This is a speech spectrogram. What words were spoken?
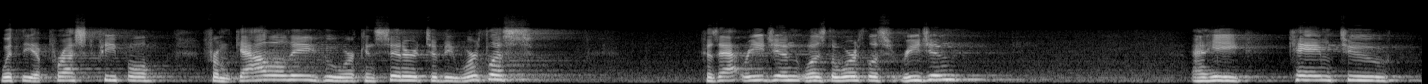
with the oppressed people from Galilee who were considered to be worthless, because that region was the worthless region. And he came to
